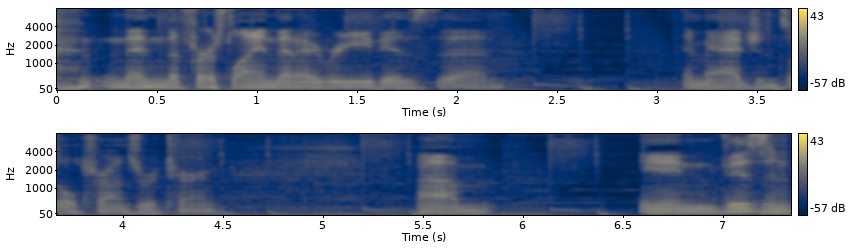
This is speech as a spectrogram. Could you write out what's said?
then the first line that I read is the imagines Ultron's return. Um, in Vision,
